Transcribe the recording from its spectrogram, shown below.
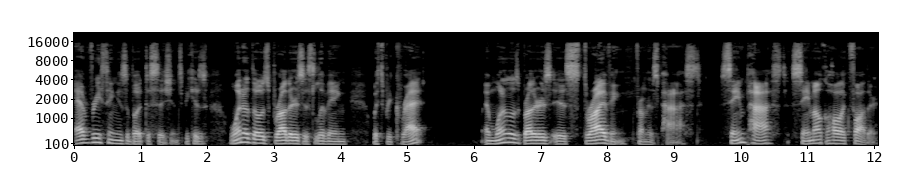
Everything is about decisions because one of those brothers is living with regret and one of those brothers is thriving from his past. Same past, same alcoholic father.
